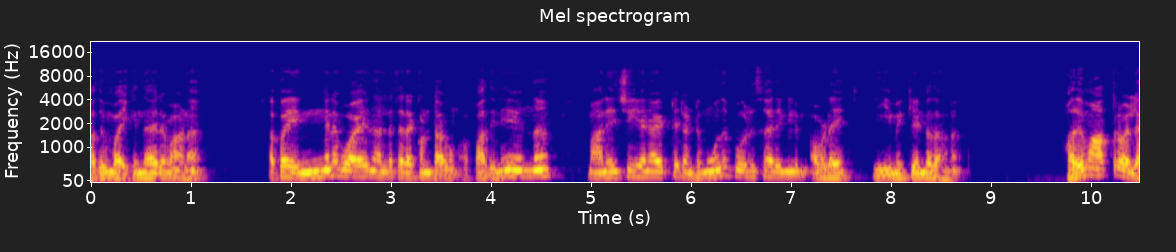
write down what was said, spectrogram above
അതും വൈകുന്നേരമാണ്. അപ്പോൾ എങ്ങനെ പോയാലും നല്ല തിരക്കുണ്ടാകും. അപ്പോൾ അതിനെ ഒന്ന് മാനേജ് ചെയ്യാനായിട്ട് രണ്ട് മൂന്ന് പോലീസുകാരെങ്കിലും അവിടെ നിയമിക്കേണ്ടതാണ്. അതുമാത്രമല്ല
